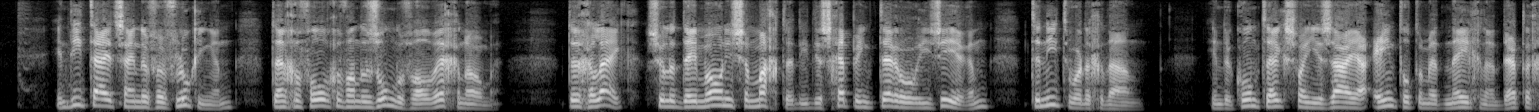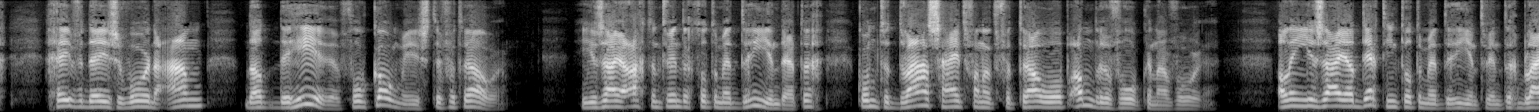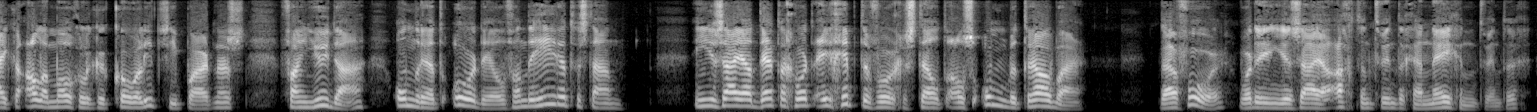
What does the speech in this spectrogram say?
In die tijd zijn de vervloekingen ten gevolge van de zondeval weggenomen. Tegelijk zullen demonische machten die de schepping terroriseren, teniet worden gedaan. In de context van Jesaja 1 tot en met 39 geven deze woorden aan dat de Heere volkomen is te vertrouwen. In Jesaja 28 tot en met 33 komt de dwaasheid van het vertrouwen op andere volken naar voren. Al in Jesaja 13 tot en met 23 blijken alle mogelijke coalitiepartners van Juda onder het oordeel van de Heere te staan. In Jesaja 30 wordt Egypte voorgesteld als onbetrouwbaar. Daarvoor worden in Jesaja 28 en 29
